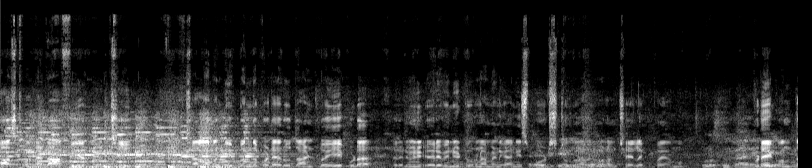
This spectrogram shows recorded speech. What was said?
last one and half year నుంచి ఇబ్బంది పడారు దాంట్లో ఏ కూడా రెవెన్యూ రెవెన్యూ టూర్నమెంట్ కానీ స్పోర్ట్స్ టూర్నమెంట్ మనం చేయలేకపోయాము. ఇప్పుడే కొంత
